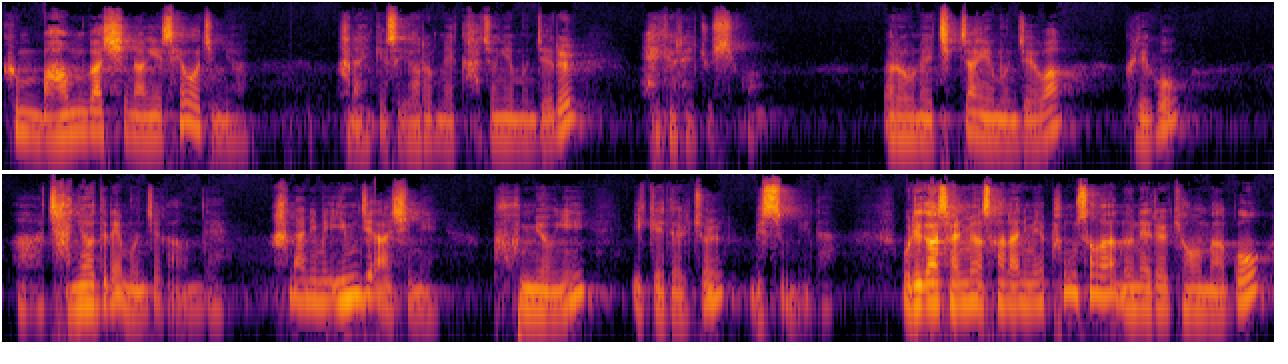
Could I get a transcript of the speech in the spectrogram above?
그 마음과 신앙이 세워지면 하나님께서 여러분의 가정의 문제를 해결해 주시고 여러분의 직장의 문제와 그리고 아, 자녀들의 문제 가운데 하나님의 임재하심이 분명히 있게 될 줄 믿습니다. 우리가 살면서 하나님의 풍성한 은혜를 경험하고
